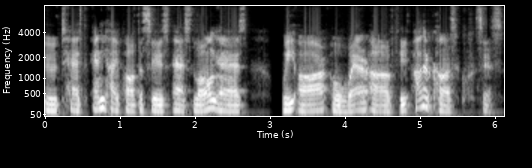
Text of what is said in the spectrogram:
to test any hypothesis as long as we are aware of the other consequences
